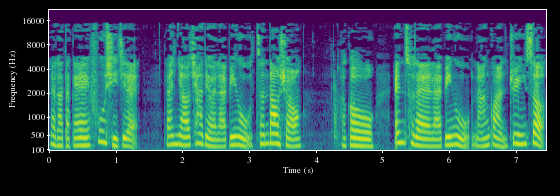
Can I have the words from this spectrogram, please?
来甲大家复习一下，咱邀请到的来宾有曾道雄，还有演出的来宾有南管聚音社、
